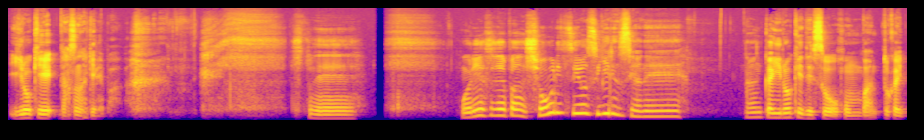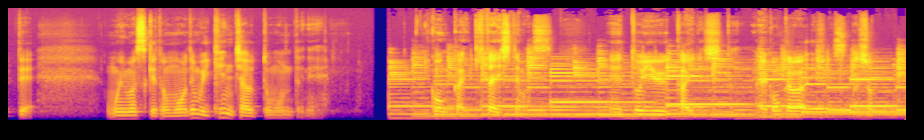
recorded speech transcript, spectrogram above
色気出さなければ。ちょっとね森保ジャパン勝率良すぎるんですよね。なんか色気出そう本番とか言って思いますけどもでもいけんちゃうと思うんでね。今回期待してます、えー、という回でした、えー、今回は以上です。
